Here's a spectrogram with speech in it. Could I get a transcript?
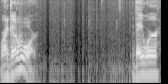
We're going to go to war." They were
